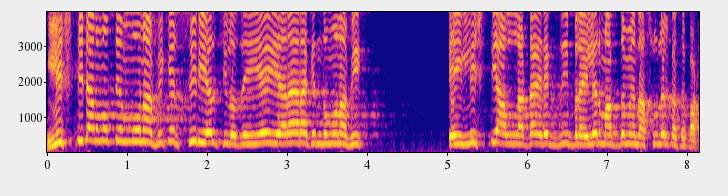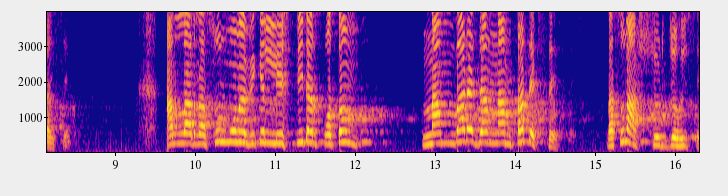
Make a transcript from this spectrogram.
লিস্টিটার মধ্যে মুনাফিকের সিরিয়াল ছিল যে, এই এরা এরা কিন্তু মুনাফিক। এই লিস্টটি আল্লাহ ডাইরেক্ট জিব্রাইলের মাধ্যমে রাসুলের কাছে পাঠাইছে। আল্লাহর রাসুল মুনাফিকের লিস্টিটার প্রথম নাম্বারে যার নামটা দেখছে, রাসুল আশ্চর্য হয়েছে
